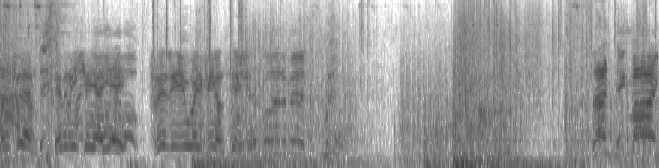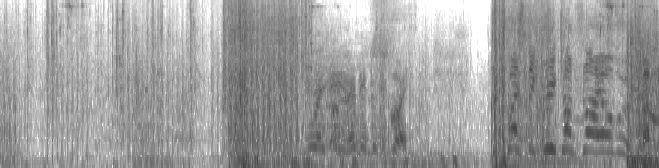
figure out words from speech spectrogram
Confirmed. Enemy KIA. Friendly UAV on station. Planting mine! UAV ready to deploy. Requesting recon flyover! Copy.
